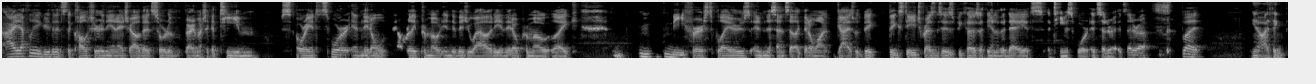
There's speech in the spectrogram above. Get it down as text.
I definitely agree that it's the culture in the NHL that it's sort of very much like a team oriented sport and they mm-hmm. don't, they don't really promote individuality and they don't promote like me first players in the sense that like they don't want guys with big big stage presences because at the end of the day it's a team sport et cetera et cetera but you know i think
